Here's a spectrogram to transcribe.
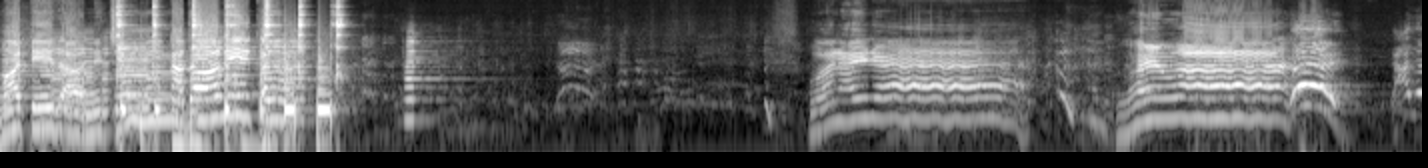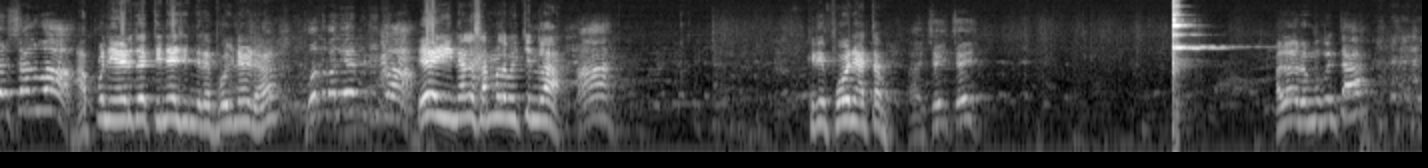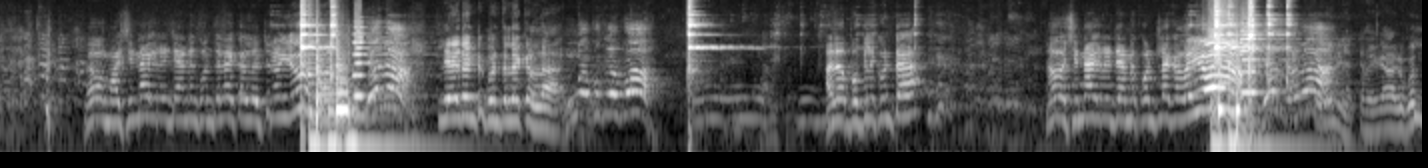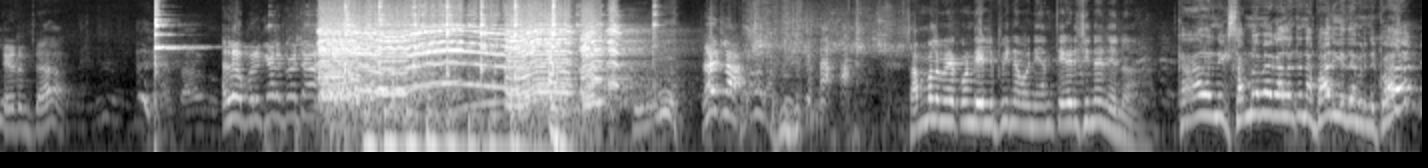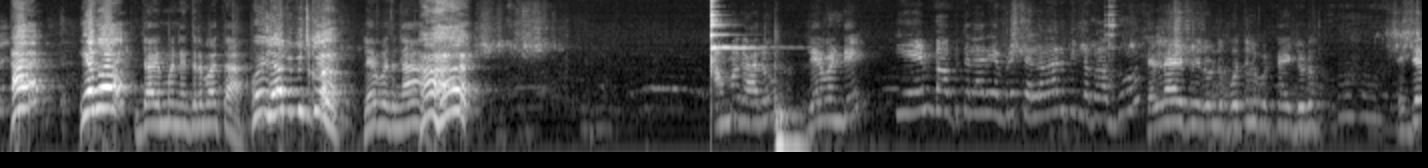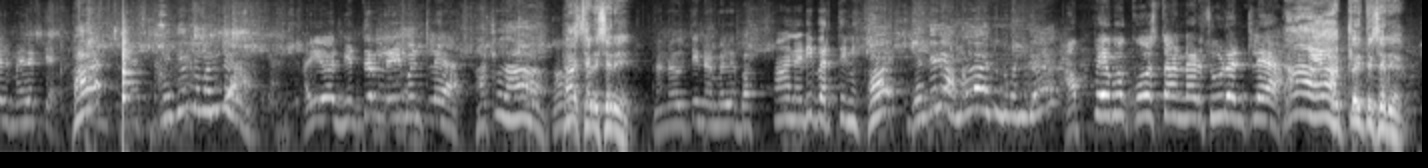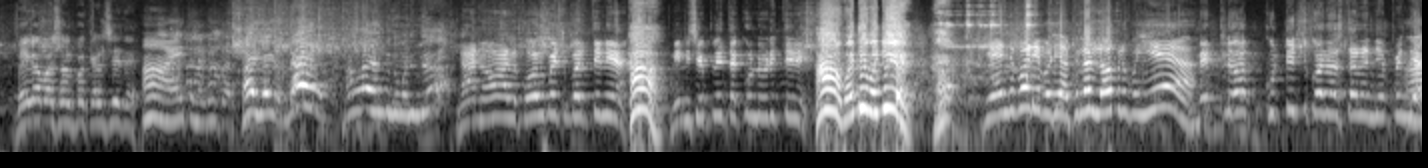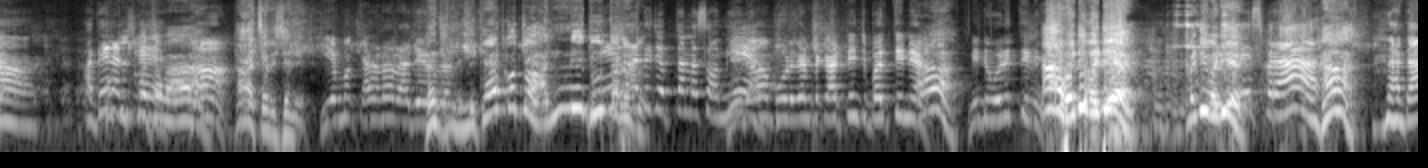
మాటే రాని చిన్నదాని ఓయమ్మా. అప్పని ఏడుతో తినేసింది రే పోయినాడు. ఏ ఈ నెల సంబళం ఇచ్చిండ్లా ఇది ఫోన్ వేస్తాం హలో రొమ్ము గుంత? నువ్వు మా చిన్నాగిరెడ్డి అన్న గుంత లెక్కలు వచ్చినాయో లేడంటే గుంత లెక్కల్లా హలో బొగ్గులకుంట? నో చిన్నాగిరెడ్డి అన్న గుంత లెక్కలయ్యో అడుగు లేడంట. హలో బురికాయల కోట. సమ్మలు మేకుండా వెళ్ళిపోయినావని ఎంత ఏడిచినా నేను. కాదు నీకు సంబలమే కావాలంటే నా భార్య ఏదేమరి నీకు ఏదో? దాయమ్మ నిద్రపోత పోయి లేపిపించుకో లేకపోతున్నా. అమ్మగారు లేవండి. ఏం బాబు తెల్లారి ఎప్పుడు తెల్లవారిపోయిందా బాబు? తెల్లారి రెండు పొద్దులు పుట్టినాయి చూడు. ఎద్దేలు మెలక్కే? అయ్యో నిద్ర లేమంటలే అట్లా ఆ, సరే సరే. నన్ను అవుతే నా మెల్ల బా. ఆ నడి భర్తిని ఆ, ఏంటి ఆ మళ్ళా అంటుంది మనిందా? అప్పేమో కోస్తా అన్నాడు చూడు అంట్లే ఆ, ఆ, అట్లయితే సరే. ಬೇಗ ಬಾ ಸ್ವಲ್ಪ ಕೆಲಸ ಇದೆ ಹಾ ಆಯ್ತು ನಡಿ ನಾನು ಅಲ್ಲಿ ಹೋಗ್ಬಿಟ್ಟು ಬರ್ತೀನಿ ನಿನ್ನ ಸಿಪ್ಲಿ ತಕೊಂಡು ಹೊಡಿತೀನಿ వడ్డీ వడ్డీ. ఏంది బడి బడి ఆ పిల్లలు లోపలికి పోయి. మెట్లు కుట్టించుకొని వస్తానని చెప్పింది. అదేనంటే ఆ, ఆ, సరే సరే. ఈ అమ్మ కన్నడ రాజే నీకేట్కొచ్చు అన్ని దూరుతాను అదే చెప్తానా స్వామి. నేను మూడు గంటల కాటి నుంచి ಬರ್ತೀನಿ నిన్ను ಹೊಡಿತೀನಿ వడ్డీ వడ్డీ. వడ్డీ వడ్డీ. ఈశ్వరా నాదా.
